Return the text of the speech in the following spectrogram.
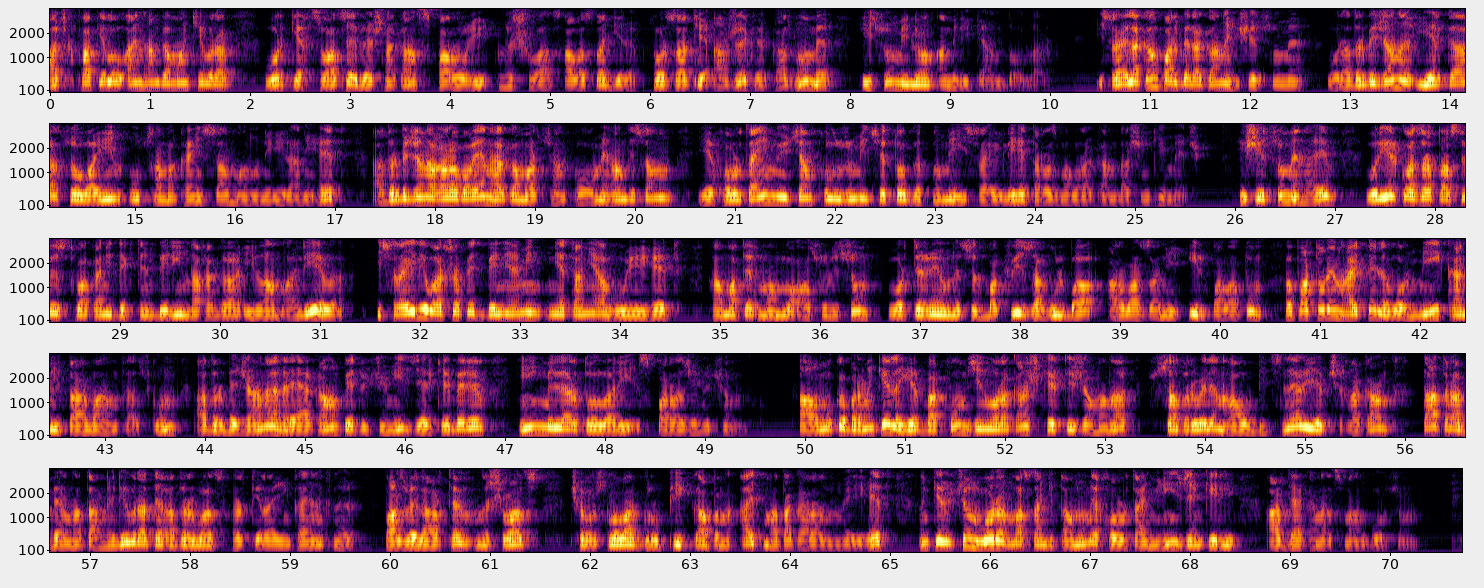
աչք փակելով այն հանգամանքի վրա, որ կեղծված է վերջնական սպառողի նշված հավաստագիրը, որ սարքի արժեքը կազմում էր 50 միլիոն ամերիկյան դոլար։ Իսրայելական պարբերականը հիշեցնում է, որ Ադրբեջանը երկար ծովային ու ցամաքային սահման ունի Իրանի հետ, Ադրբեջանա-Ղարաբաղյան հակամարտության կողմ է հանդիսանում եւ խորհրդային միության փլուզումից հետո գտնում է Իսրայելի հետ ռազմավարական դաշինքի մեջ։ Հիշեցում է նաև, որ 2016 թվականի դեկտեմբերին նախագահ Իլհամ Ալիևը Իսրայելի վարչապետ Բենյամին Նետանյահուի հետ համատեղ մամլո ասուլիսում, որ տեղի ունեցել Բաքվի Զագուլբա Արվարզանի իր պալատում, հպարտորեն հայտնել է, որ մի քանի տարվա ընթացքում Ադրբեջանը հրեական պետությունից ձեռք է բերել 5 միլիարդ դոլարի սպառազինություն։ Աղմուկը բռնկել է, երբ Բաքվում զինվորական շքերթի ժամանակ ցուսադրվել են հաուբիցներ եւ չեխական Տատրա բեռնատարների վրա տեղադրված հրթիռային կայանքներ։ Բարձվել արդեն նշված Չեխոսլովակ գրուպի կապն այդ մատակարարումների հետ, ընկերություն, որը մասնագիտանում է խորհրդային հին զենքերի արդիականացման գործում։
